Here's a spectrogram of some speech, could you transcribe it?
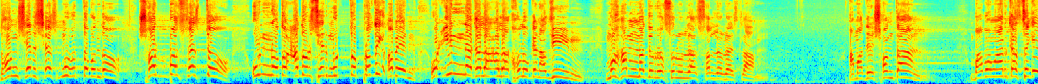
ধ্বংসের শেষ মুহূর্ত পর্যন্ত সর্বশ্রেষ্ঠ উন্নত আদর্শের মূর্ত প্রতীক হবেন। ও ইন্নাকালা আলা খোলকেন আজিম মোহাম্মদুর রসুল্লাহ সাল্লাহ ইসলাম আমাদের সন্তান বাবা মার কাছ থেকে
